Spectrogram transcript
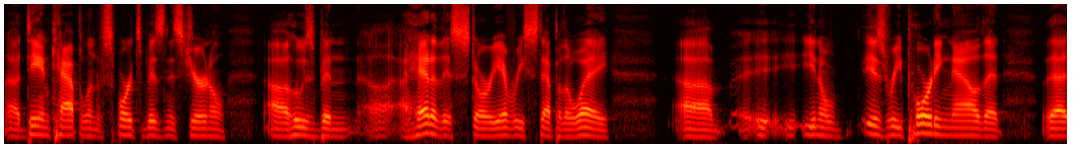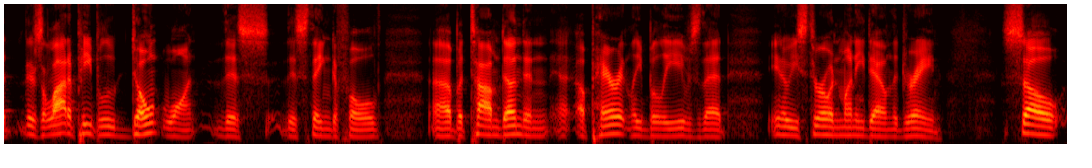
uh, Dan Kaplan of Sports Business Journal, uh, who's been uh, ahead of this story every step of the way, um, you know, is reporting now that that there's a lot of people who don't want this this thing to fold, uh, but Tom Dundon uh, apparently believes that you know he's throwing money down the drain. So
